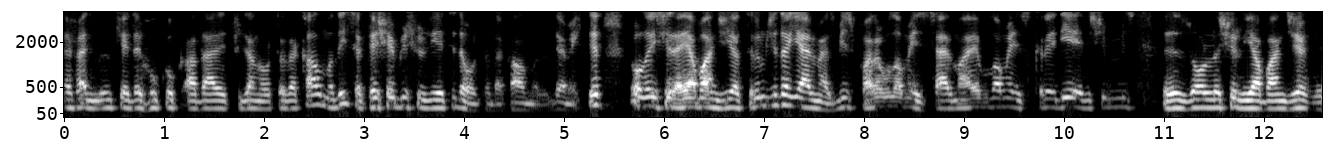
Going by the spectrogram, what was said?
efendim ülkede hukuk, adalet filan ortada kalmadıysa teşebbüs hürriyeti de ortada kalmadı demektir. Dolayısıyla yabancı yatırımcı da gelmez. Biz para bulamayız, sermaye bulamayız, krediye erişimimiz e, zorlaşır yabancı e,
